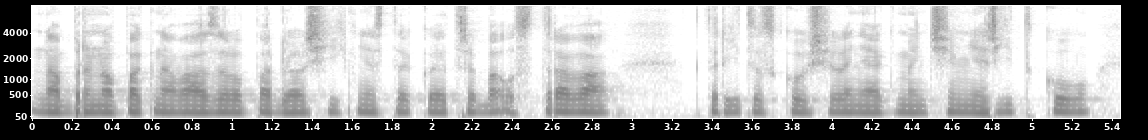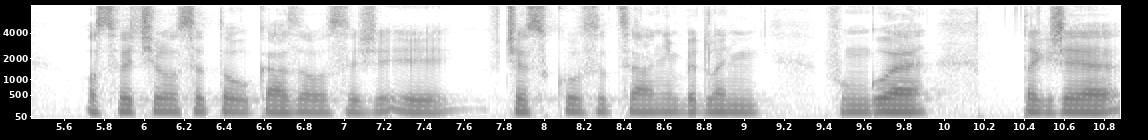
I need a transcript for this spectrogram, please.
Na Brno pak navázalo pár dalších měst, jako je třeba Ostrava, který to zkoušeli nějak v menším měřítku. Osvědčilo se to, ukázalo se, že i v Česku sociální bydlení funguje, takže eh,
